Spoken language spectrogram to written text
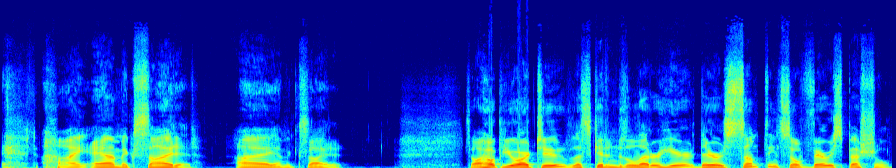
And I am excited. I am excited. So I hope you are too. Let's get into the letter here. There is something so very special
